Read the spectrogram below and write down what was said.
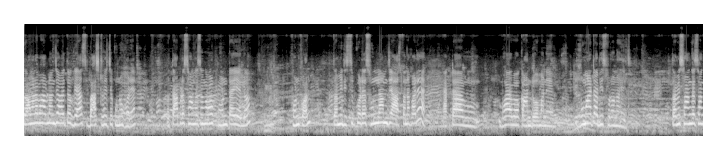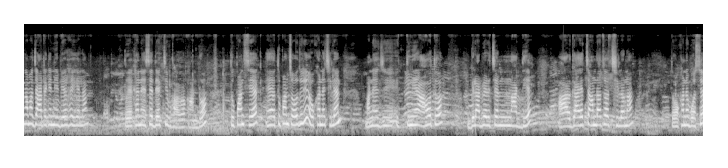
তো আমরা ভাবলাম যে হয়তো গ্যাস বাস্ট হয়েছে কোনো ঘরে। তো তারপরে সঙ্গে সঙ্গে আমার ফোনটাই এলো, ফোন কল। তো আমি রিসিভ করে শুনলাম যে আসতে না পারে একটা ভয়াবহ কাণ্ড মানে বোমাটা বিস্ফোরণ হয়েছে। তো আমি সঙ্গে সঙ্গে আমার জাটাকে নিয়ে বের হয়ে গেলাম। তো এখানে এসে দেখছি ভয়াবহ কাণ্ড। তুফান শেখ হ্যাঁ তুফান চৌধুরী ওখানে ছিলেন। মানে যে তিনি আহত, ব্লাড বেরোচ্ছেন নাক দিয়ে। আর গায়ের চামড়া তো ছিল না। তো ওখানে বসে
